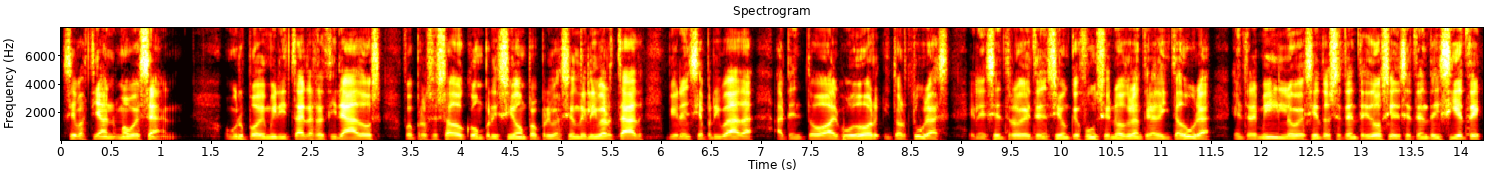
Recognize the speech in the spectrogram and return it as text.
Sebastián Mauvesan. Un grupo de militares retirados fue procesado con prisión por privación de libertad, violencia privada, atentó al pudor y torturas en el centro de detención que funcionó durante la dictadura entre 1972 y el 77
